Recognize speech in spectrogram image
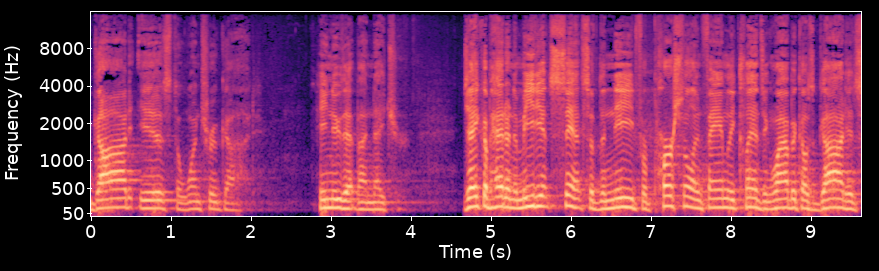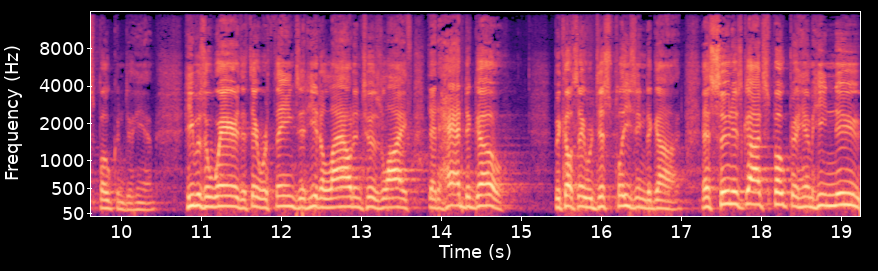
God is the one true God. He knew that by nature. Jacob had an immediate sense of the need for personal and family cleansing. Why? Because God had spoken to him. He was aware that there were things that he had allowed into his life that had to go because they were displeasing to God. As soon as God spoke to him, he knew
